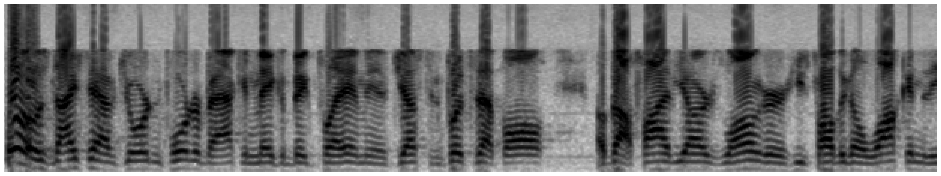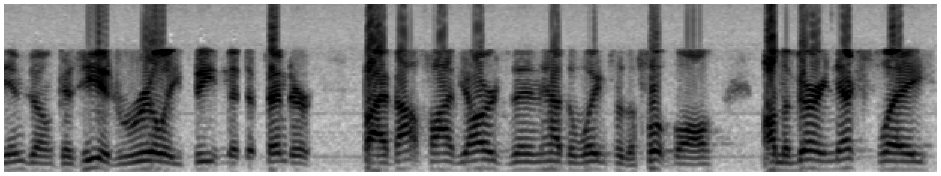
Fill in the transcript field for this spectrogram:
Well, it was nice to have Jordan Porter back and make a big play. I mean, if Justin puts that ball about five yards longer, he's probably going to walk into the end zone because he had really beaten the defender by about five yards, then had to wait for the football on the very next play,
